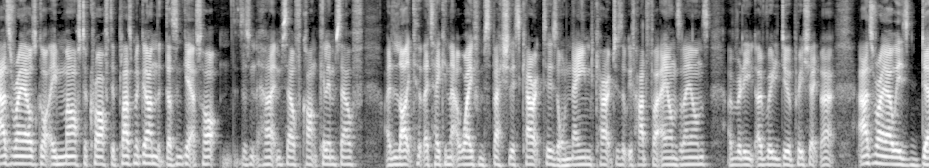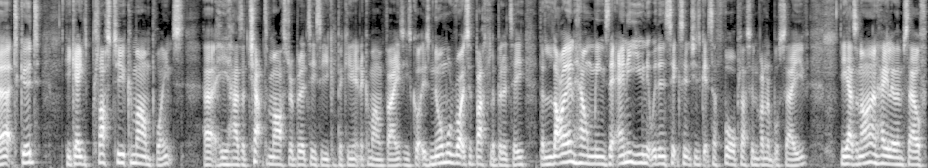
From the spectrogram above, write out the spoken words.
Azrael's got a mastercrafted plasma gun that doesn't get us hot, doesn't hurt himself, can't kill himself. I like that they're taking that away from specialist characters or named characters that we've had for aeons and aeons. I really, I really do appreciate that. Azrael is dirt good. He gains plus two command points. Uh, he has a chapter master ability, so you can pick a unit in a command phase. He's got his normal Rites of Battle ability. The lion helm means that any unit within six inches gets a four plus invulnerable save. He has an iron halo himself,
